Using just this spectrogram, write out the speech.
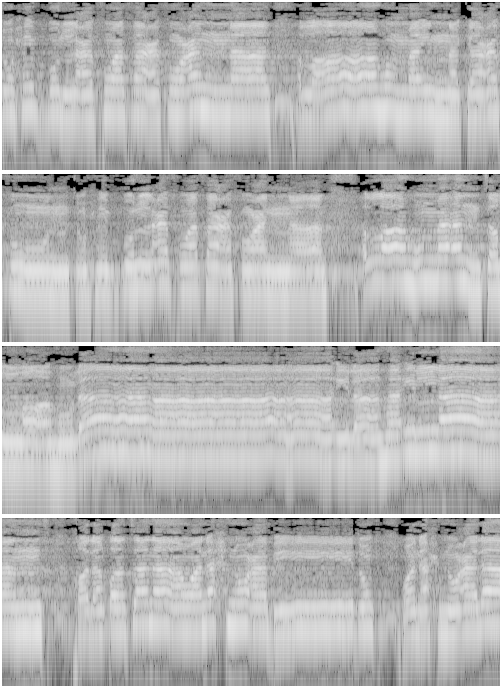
تحب العفو فاعف عنا. اللهم إنك عفو تحب العفو فاعف عنا. اللهم أنت الله. لا إله إلا أنت. خلقتنا ونحن عبيدك ونحن على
